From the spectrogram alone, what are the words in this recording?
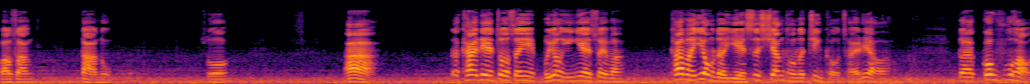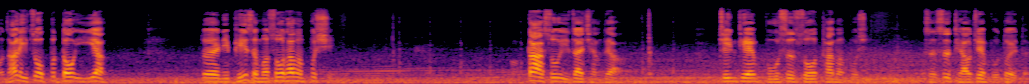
包商大怒，说：“啊，那开店做生意不用营业税吗？他们用的也是相同的进口材料啊，对啊，功夫好哪里做不都一样？”对，你凭什么说他们不行？大叔一再强调，今天不是说他们不行，只是条件不对等。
